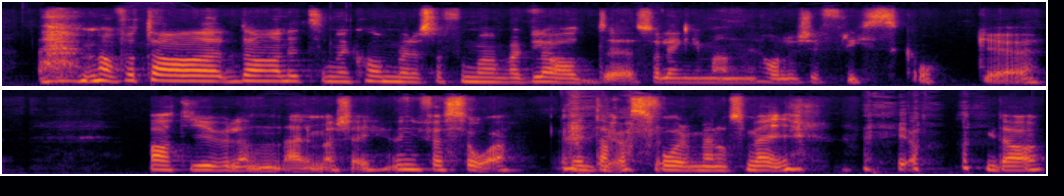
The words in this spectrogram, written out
man får ta dagen lite som den kommer och så får man vara glad eh, så länge man håller sig frisk och eh, att julen närmar sig. Ungefär så är dagsformen hos mig ja. idag.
